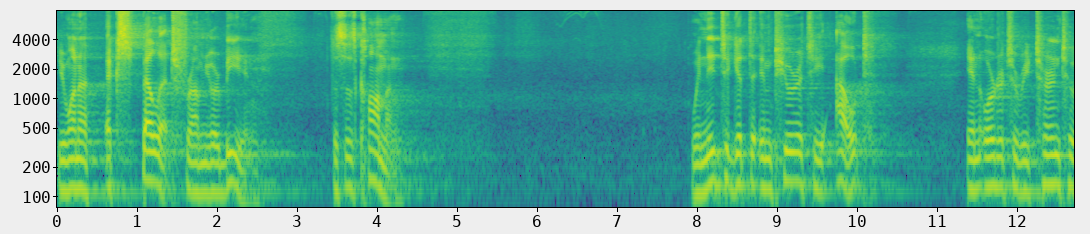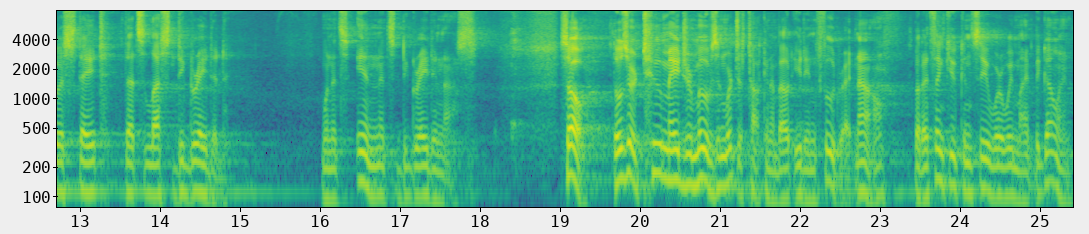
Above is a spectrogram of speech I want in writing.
You want to expel it from your being. This is common. We need to get the impurity out in order to return to a state that's less degraded. When it's in, it's degrading us. So, those are two major moves, and we're just talking about eating food right now, but I think you can see where we might be going.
